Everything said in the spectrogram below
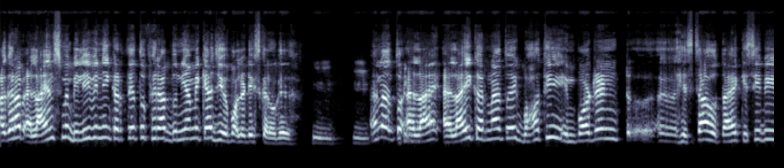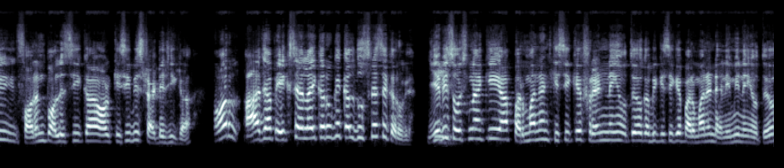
अगर आप अलायंस में बिलीव ही नहीं करते तो फिर आप दुनिया में क्या जियो पॉलिटिक्स करोगे? हम्म, हम्म। है ना? तो एलाई एलाई करना तो एक बहुत ही इम्पोर्टेंट हिस्सा होता है किसी भी फॉरेन पॉलिसी का और किसी भी स्ट्रेटेजी का। और आज आप एक से अलाई करोगे कल दूसरे से करोगे। ये भी हम्म। सोचना कि आप परमानेंट किसी के फ्रेंड नहीं होते हो कभी किसी के परमानेंट एनिमी नहीं होते हो।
